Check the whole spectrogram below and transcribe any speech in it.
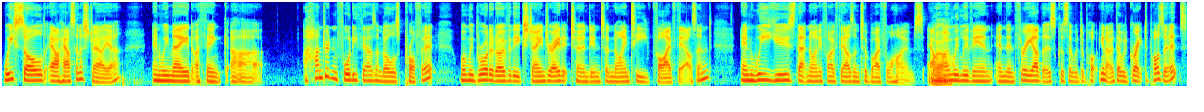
we sold our house in Australia, and we made I think uh, hundred and forty thousand dollars profit. When we brought it over the exchange rate, it turned into ninety five thousand, and we used that ninety five thousand to buy four homes. Our Wow. home we live in, and then three others because they were depo- you know they were great deposits,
